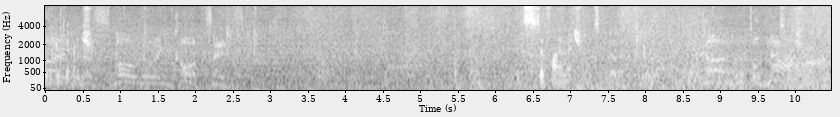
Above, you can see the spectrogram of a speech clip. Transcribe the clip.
of good damage. It's the financials that do it. Not.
